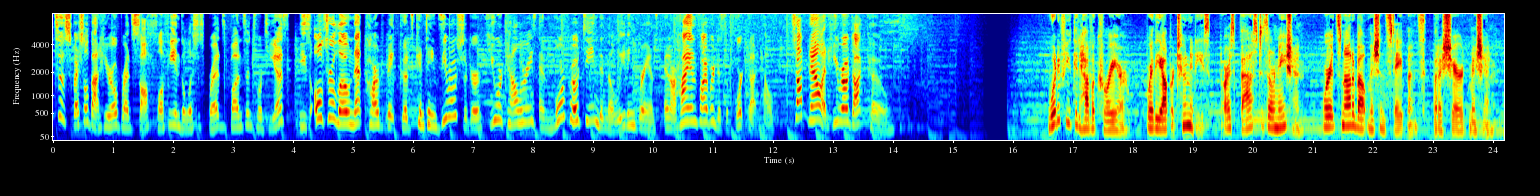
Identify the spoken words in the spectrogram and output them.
What's so special about Hero Bread's soft, fluffy, and delicious breads, buns, and tortillas? These ultra low net carb baked goods contain zero sugar, fewer calories, and more protein than the leading brands, and are high in fiber to support gut health. Shop now at hero.co. What if you could have a career where the opportunities are as vast as our nation, where it's not about mission statements, but a shared mission?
